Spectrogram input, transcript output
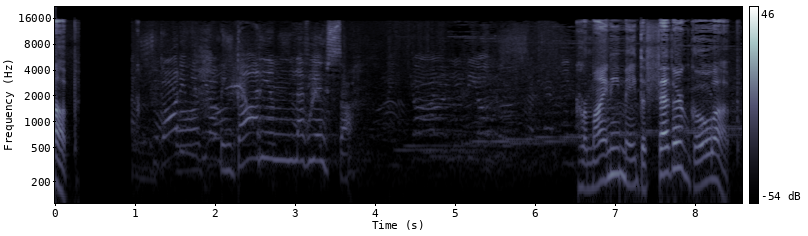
up. Wingardium Leviosa. Hermione made the feather go up.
